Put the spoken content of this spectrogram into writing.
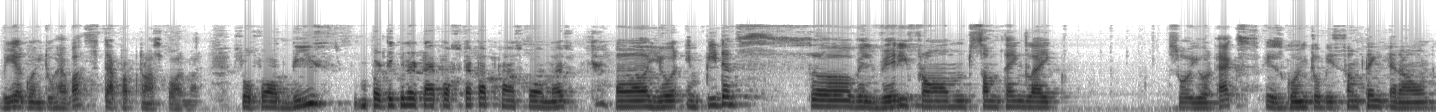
we are going to have a step up transformer. So for these particular type of step up transformers uh, your impedance uh, will vary from something like so your x is going to be something around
